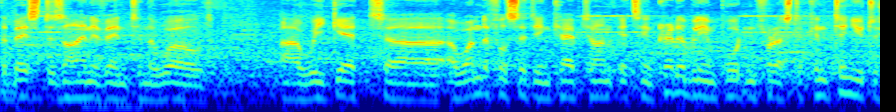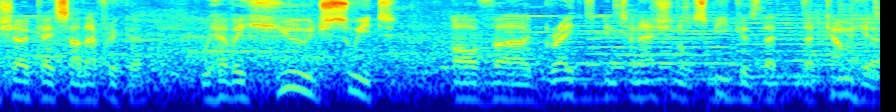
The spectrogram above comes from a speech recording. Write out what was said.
the best design event in the world. Uh, we get uh, a wonderful city in Cape Town. It's incredibly important for us to continue to showcase South Africa. We have a huge suite of uh, great international speakers that, that come here.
